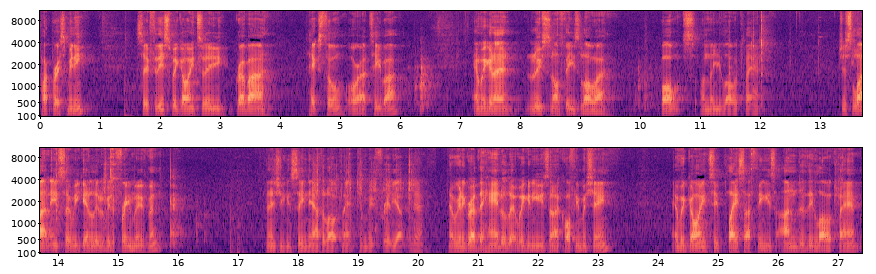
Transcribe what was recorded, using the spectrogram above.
Puqpress mini. So for this, we're going to grab our hex tool or our T-bar and we're gonna loosen off these lower bolts on the lower clamp. Just lightly so we get a little bit of free movement. And as you can see now, the lower clamp can move freely up and down. Now we're going to grab the handle that we're going to use on our coffee machine and we're going to place our fingers under the lower clamp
